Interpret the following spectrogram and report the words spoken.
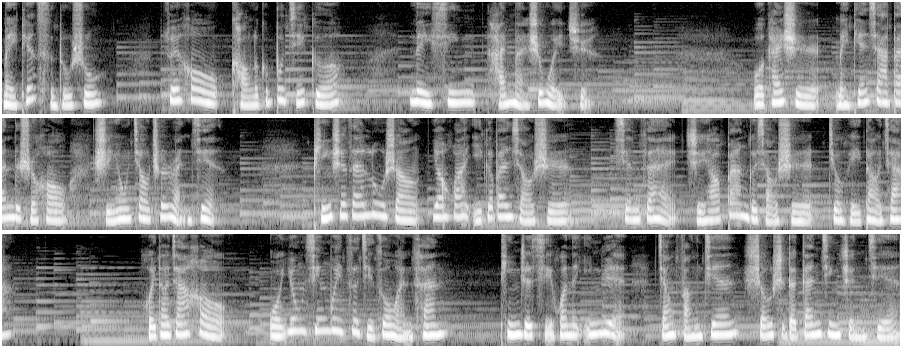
每天死读书。最后考了个不及格，内心还满是委屈。我开始每天下班的时候使用叫车软件，平时在路上要花一个半小时，现在只要半个小时就可以到家。回到家后，我用心为自己做晚餐，听着喜欢的音乐，将房间收拾得干净整洁，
